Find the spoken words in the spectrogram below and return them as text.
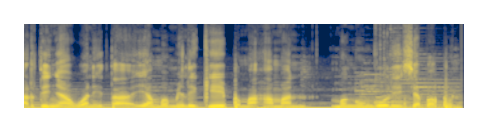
artinya wanita yang memiliki pemahaman mengungguli siapa pun.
